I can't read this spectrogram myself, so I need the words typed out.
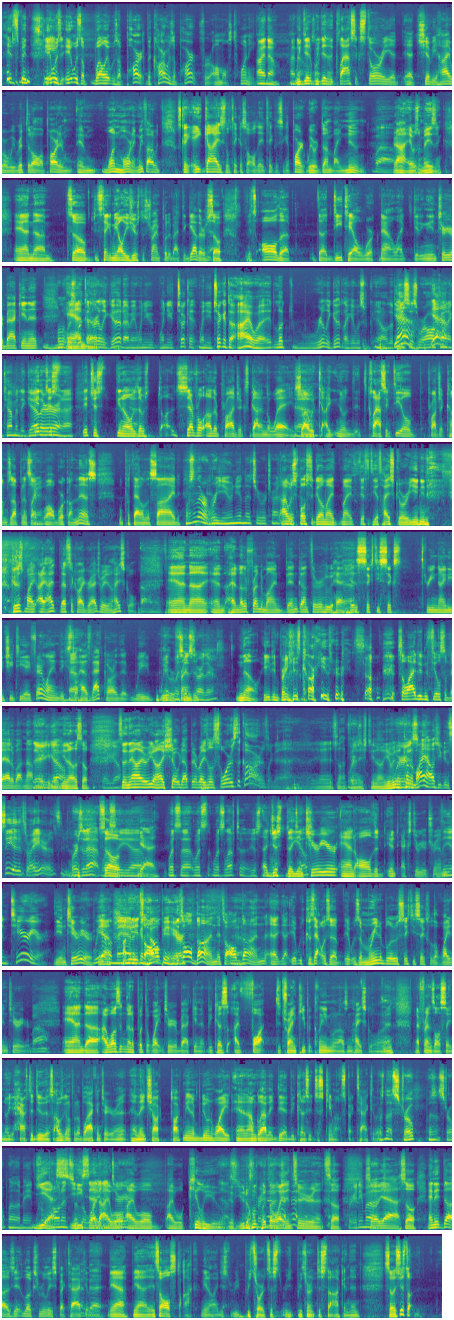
it's been it was it was a well it was a part. The car was a part for almost twenty. I know. I know. We did we did that. a classic story at, at Chevy High where we ripped it all apart in, in one morning. We thought it would it was like eight guys. It'll take us all day to take this thing apart. We were done by noon. Wow. Yeah, it was amazing. And um, so it's taken me all these years to try and put it back together. So it's all the the detail work now, like getting the interior back in it. Well, it was and, looking uh, really good. I mean, when you when you took it when you took it to Iowa, it looked really good. Like it was, you know, the Yeah, pieces were all yeah. kind of coming together, It just, and I, it just you know there was uh, several other projects got in the way. So I would I, you know it's classic deal project comes up and it's like Right. well I'll work on this. We'll put that on the side. wasn't there a reunion that you were trying to? I was to? supposed to go my my 50th high school reunion because it's my I, I, that's the car I graduated in high school, and uh, and I had another friend of mine Ben Gunther who had his '66 390 GTA Fairlane. He still has that car that we we were was friends. his car there? No, he didn't bring his car either. So, so I didn't feel so bad about not There you making go. it. You know, so you so now you know I showed up and everybody's like, "So where's the car?" And it's like, ah, yeah, it's not Where's- finished. You know, you where come is- to my house, you can see it. It's right here. It's, you know. Where's it at? What's So, the, uh, yeah. What's that? What's what's left to it? Just Uh, just the details? interior and all the in- exterior trim. The interior. The interior. We yeah. have a man I mean, who it's can all, help you here. It's all done. It's all done. Uh, yeah, it was because that was a it was a Marina Blue '66 with a white interior. Wow. And uh, I wasn't going to put the white interior back in it because I fought to try and keep it clean when I was in high school. And my friends all say, "No, you have to do this." I was going to put a black interior in it, and they chalk, talked me into doing white, and I'm glad they did because it just came out spectacular. Wasn't that Strope? Wasn't Strope one of the main Yes, components of he the said, white "I will. I will, I will kill you Yes, if you don't pretty put the much. white interior in it." So, Pretty much. so yeah, so and it does. It looks really spectacular. Yeah, yeah. It's all stock. You know, I just re- return it to re- return it to stock, and then so it's just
